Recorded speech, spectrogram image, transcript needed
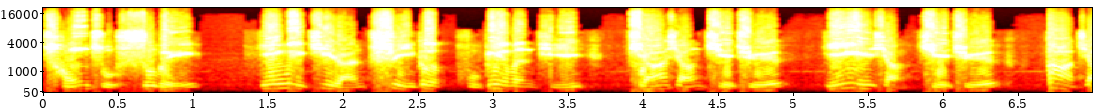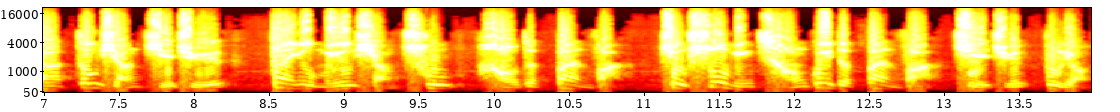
重组思维。因为既然是一个普遍问题，甲想解决，乙也想解决，大家都想解决，但又没有想出好的办法。就说明常规的办法解决不了，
